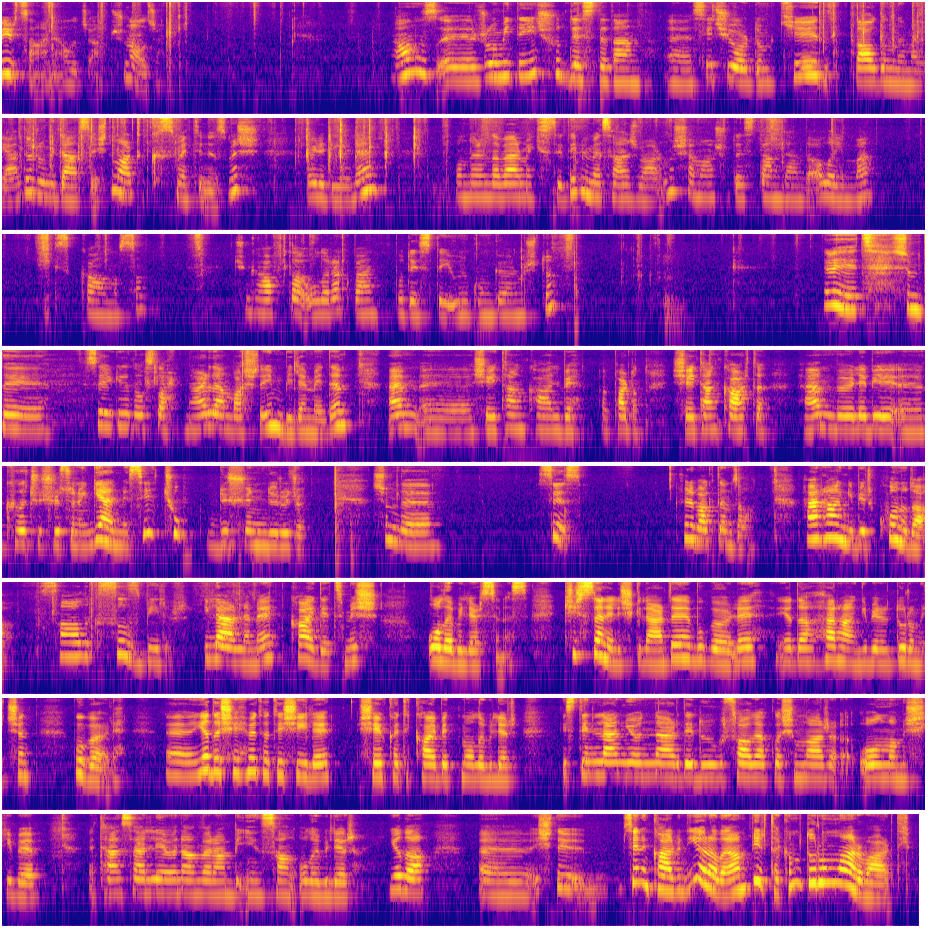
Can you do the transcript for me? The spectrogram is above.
Bir tane alacağım. Şunu alacağım. Yalnız e, Rumi değil şu desteden e, seçiyordum ki dalgınlığıma geldi. Rumi'den seçtim. Artık kısmetinizmiş. Öyle diyelim. Onların da vermek istediği bir mesaj varmış. Hemen şu destemden de alayım ben. Eksik kalmasın. Çünkü hafta olarak ben bu desteği uygun görmüştüm. Evet, şimdi sevgili dostlar nereden başlayayım bilemedim. Hem e, şeytan kalbi, pardon şeytan kartı hem böyle bir e, kılıç üçlüsünün gelmesi çok düşündürücü. Şimdi siz şöyle baktığım zaman herhangi bir konuda sağlıksız bir ilerleme kaydetmiş olabilirsiniz. Kişisel ilişkilerde bu böyle ya da herhangi bir durum için bu böyle. Ee, ya da şehvet ateşiyle şefkati kaybetme olabilir. İstenilen yönlerde duygusal yaklaşımlar olmamış gibi e, tenselliğe önem veren bir insan olabilir. Ya da e, işte senin kalbini yaralayan bir takım durumlar var diyeyim.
